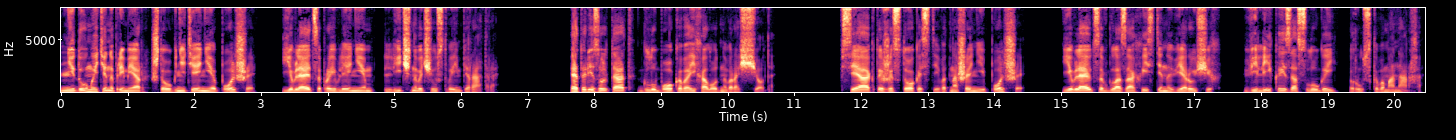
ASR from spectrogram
Не думайте, например, что угнетение Польши является проявлением личного чувства императора. Это результат глубокого и холодного расчета. Все акты жестокости в отношении Польши являются в глазах истинно верующих великой заслугой русского монарха.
